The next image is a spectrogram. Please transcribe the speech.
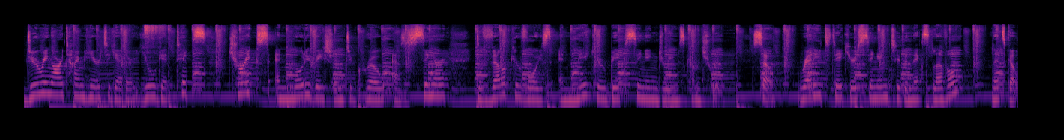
During our time here together, you'll get tips, tricks, and motivation to grow as a singer, develop your voice, and make your big singing dreams come true. So, ready to take your singing to the next level? Let's go.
